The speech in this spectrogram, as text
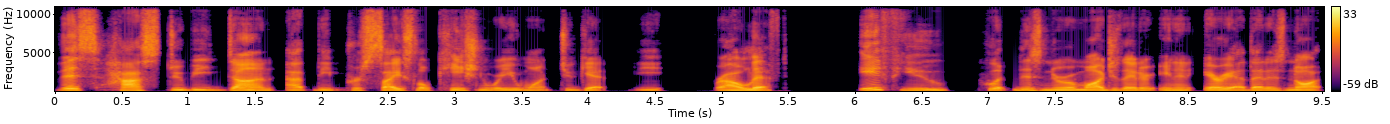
this has to be done at the precise location where you want to get the brow lift. If you put this neuromodulator in an area that is not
